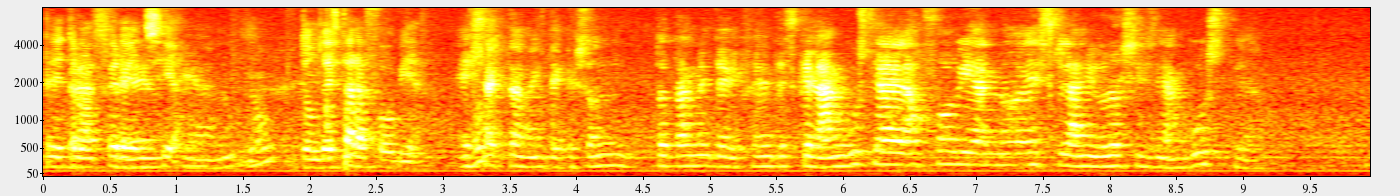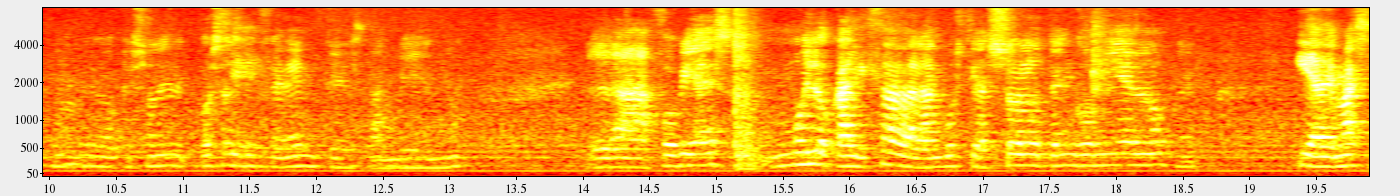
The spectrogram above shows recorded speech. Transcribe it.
de transferencia, ¿no? ¿no? ¿Dónde está la fobia? ¿no? Exactamente, que son totalmente diferentes. Que la angustia de la fobia no es la neurosis de angustia, ¿no? Digo, que son cosas Sí. diferentes también. ¿no? La fobia es muy localizada, la angustia solo tengo miedo y además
